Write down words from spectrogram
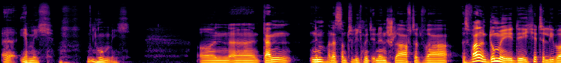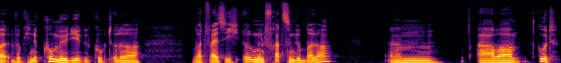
Äh, ihr mich. Nur mich. Und äh, dann nimmt man das natürlich mit in den Schlaf. Das war, es war eine dumme Idee. Ich hätte lieber wirklich eine Komödie geguckt oder was weiß ich, irgendeinen Fratzengeballer. Ähm, aber gut,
